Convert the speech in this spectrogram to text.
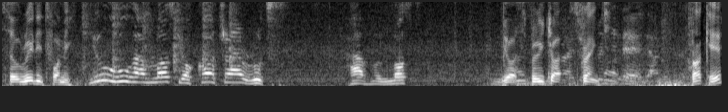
So read it for me. you who have lost your cultural roots have lost Your spiritual strength. Okay.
